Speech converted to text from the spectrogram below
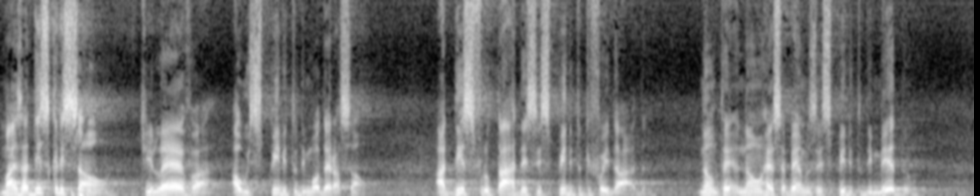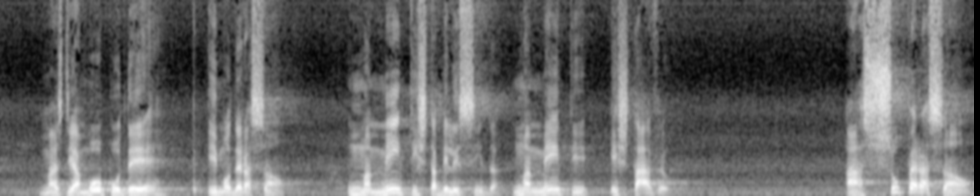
Mas a discrição te leva ao espírito de moderação, a desfrutar desse espírito que foi dado. Não, tem, não recebemos espírito de medo, mas de amor, poder e moderação. Uma mente estabelecida, uma mente estável. A superação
